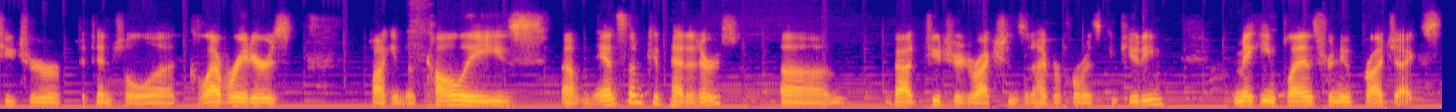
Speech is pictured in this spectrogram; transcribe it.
future potential collaborators, talking with colleagues um, and some competitors um, about future directions in high-performance computing, making plans for new projects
